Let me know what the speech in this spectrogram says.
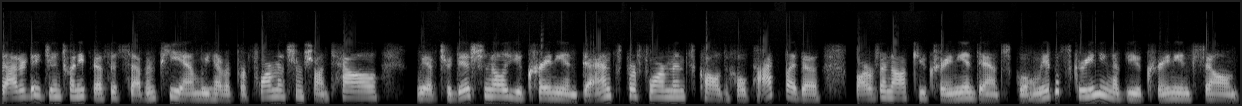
Saturday, June 25th at 7 p.m., we have a performance from Chantal. We have traditional Ukrainian dance performance called Hopak by the Barvinok Ukrainian Dance School. And we have a screening of the Ukrainian film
